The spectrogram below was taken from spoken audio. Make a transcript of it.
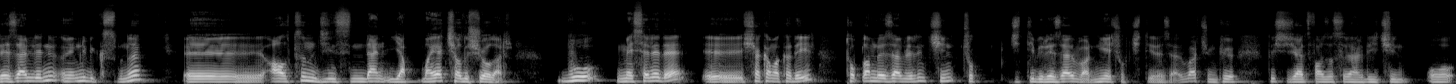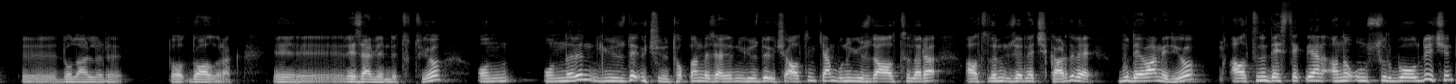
Rezervlerinin önemli bir kısmını e, altın cinsinden yapmaya çalışıyorlar. Bu mesele de e, şaka maka değil. Toplam rezervlerin Çin çok ciddi bir rezerv var. Niye çok ciddi rezerv var? Çünkü dış ticaret fazlası verdiği için o e, dolarları do- doğal olarak e, rezervlerinde tutuyor. On, onların %3'ünü toplam rezervlerinin %3'ü altınken bunu %6'lara altıların üzerine çıkardı ve bu devam ediyor. Altını destekleyen ana unsur bu olduğu için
